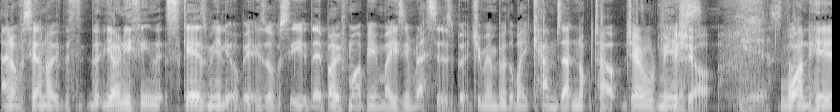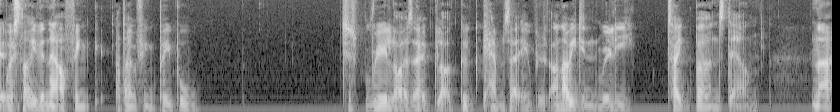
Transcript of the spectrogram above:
and obviously, I know the, th- the only thing that scares me a little bit is obviously they both might be amazing wrestlers, but do you remember the way Khamzat knocked out Gerald Meerschaert? Yeah, One not- hit. Well, it's not even that. I think I don't think people just realise how like good Khamzat is. I know he didn't really take Burns down. No.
